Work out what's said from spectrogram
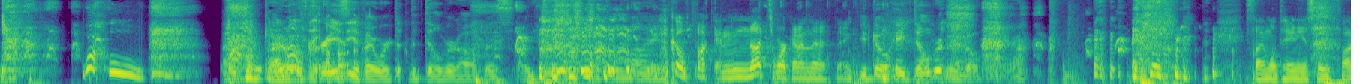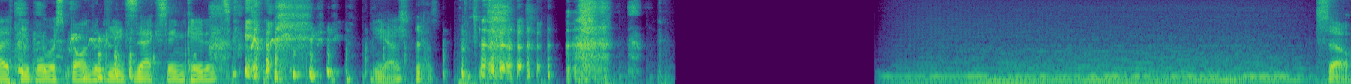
Wahoo! I'd go crazy if I worked at the Dilbert office. I'd lose my fucking. Go fucking nuts working on that thing. You'd go, hey Dilbert, and then go, yeah. Simultaneously, five people respond with the exact same cadence. Yeah. Yes. So,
